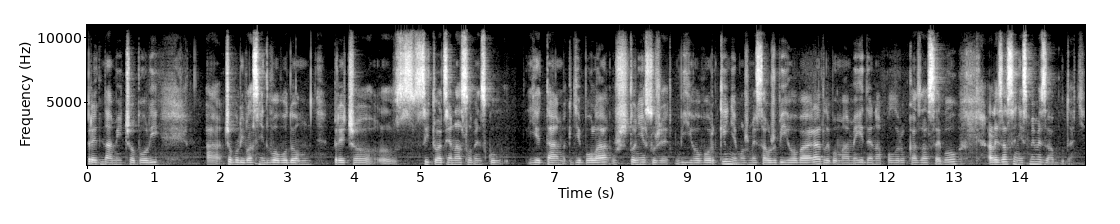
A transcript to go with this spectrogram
pred nami, čo boli a čo boli vlastne dôvodom, prečo e, situácia na Slovensku je tam, kde bola. Už to nie sú že výhovorky, nemôžeme sa už vyhovárať, lebo máme 1,5 roka za sebou, ale zase nesmieme zabúdať.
